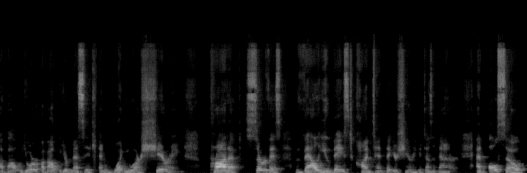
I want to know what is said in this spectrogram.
about your about your message and what you are sharing product, service, value based content that you're sharing. It doesn't matter. And also,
